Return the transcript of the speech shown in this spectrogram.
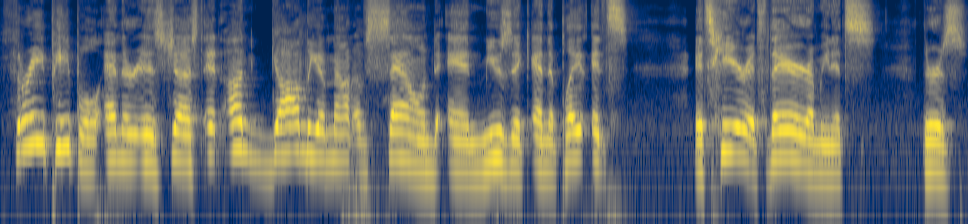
three people and there is just an ungodly amount of sound and music and the play it's it's here, it's there. I mean it's there's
